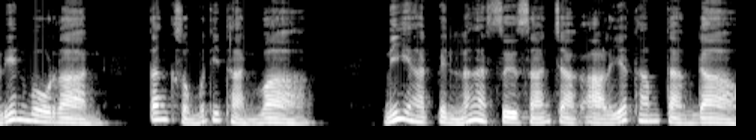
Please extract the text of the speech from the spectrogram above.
เลี่ยนโบราณ ตั้งสมมติฐานว่า นี่อาจเป็นรหัสสื่อสารจากอารยธรรมต่างดาว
